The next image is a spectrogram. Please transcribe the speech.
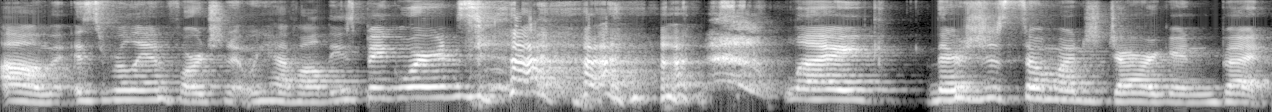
Um, it's really unfortunate we have all these big words words. like there's just so much jargon, but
